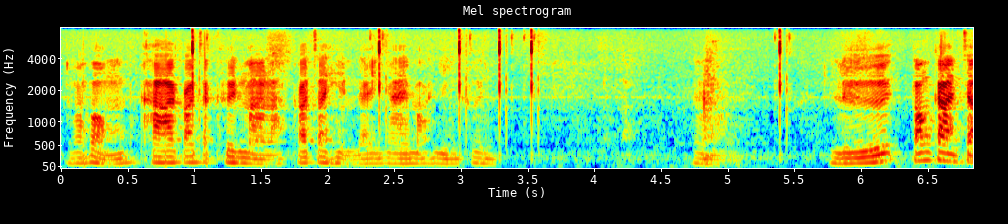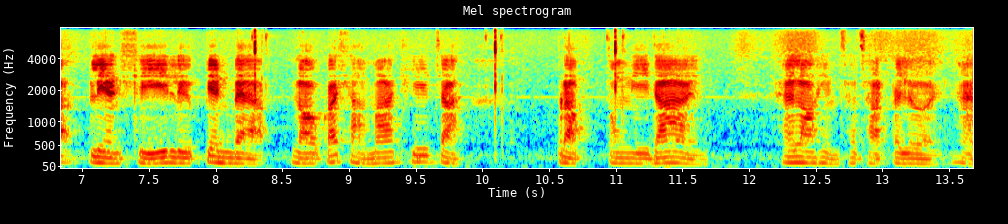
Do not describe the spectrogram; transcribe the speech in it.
นะครับผมค่าก็จะขึ้นมาแล้ว ก็จะเห็นได้ง่ายมากยิ่งขึ้น หรือต้องการจะเปลี่ยนสีหรือเปลี่ยนแบบ เราก็สามารถที่จะปรับตรงนี้ได้ ให้เราเห็นชัดๆไปเลยอ่า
